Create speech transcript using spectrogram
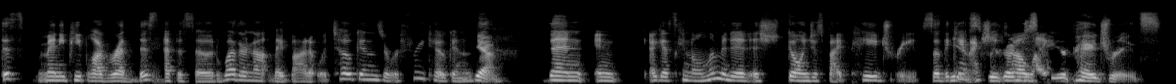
this many people have read this episode, whether or not they bought it with tokens or with free tokens. Yeah, Then in I guess Kindle Unlimited is going just by page reads. So they can't actually you're going tell to like your page reads.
